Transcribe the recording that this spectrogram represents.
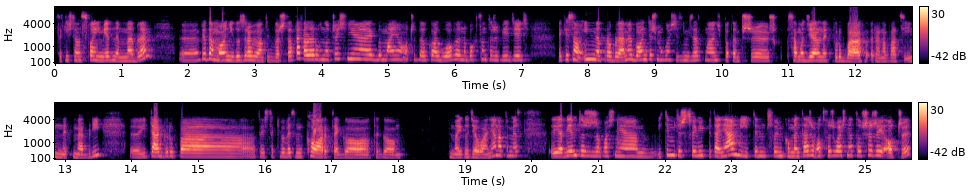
z jakimś tam swoim jednym meblem, y, Wiadomo, oni go zrobią na tych warsztatach, ale równocześnie jakby mają oczy dookoła głowy, no bo chcą też wiedzieć, jakie są inne problemy, bo oni też mogą się z nimi zetknąć potem przy samodzielnych próbach renowacji innych mebli. Y, I ta grupa to jest taki powiedzmy core tego, tego mojego działania. Natomiast ja wiem też, że właśnie i tymi też swoimi pytaniami i tym swoim komentarzem otworzyłaś na to szerzej oczy,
